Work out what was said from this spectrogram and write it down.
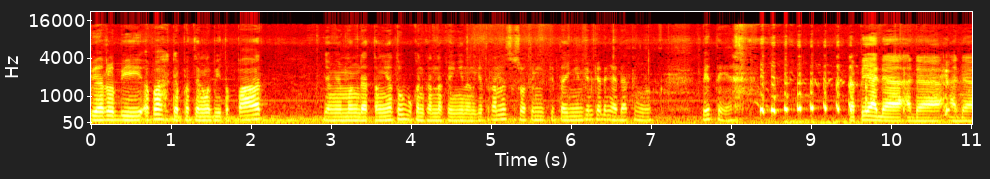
Biar lebih apa dapat yang lebih tepat. Yang emang datangnya tuh bukan karena keinginan kita karena sesuatu yang kita inginkan kadang nggak datang loh. Bete ya. Tapi ada ada ada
